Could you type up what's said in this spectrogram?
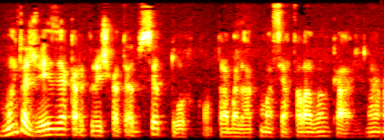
muitas vezes é a característica até do setor, trabalhar com uma certa alavancagem. Né?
